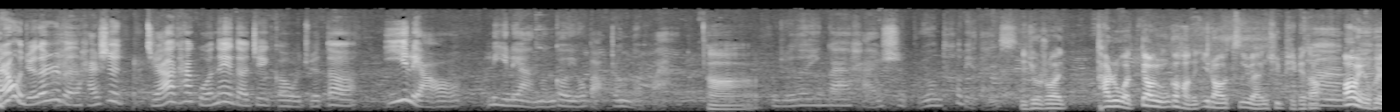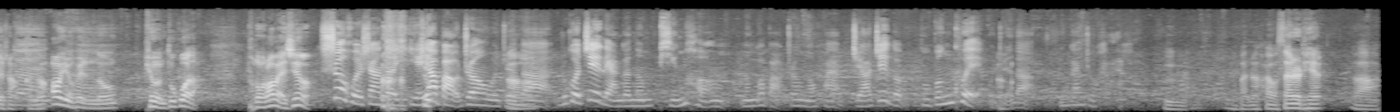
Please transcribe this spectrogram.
反正我觉得日本还是只要他国内的这个，我觉得医疗力量能够有保证的话，啊，我觉得应该还是不用特别担心。也就是说，他如果调用更好的医疗资源去匹配到奥运会上，可能奥运会是能平稳度过的。普通老百姓，社会上的也要保证，我觉得啊如果这两个能平衡，能够保证的话，只要这个不崩溃，我觉得应该就还好。嗯，反正还有三十天，对吧？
